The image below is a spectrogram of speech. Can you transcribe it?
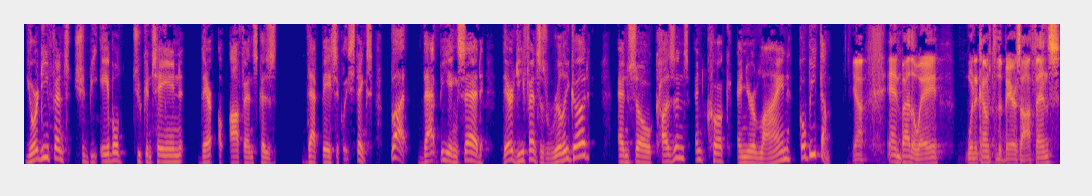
your defense should be able to contain their offense because that basically stinks. But that being said, their defense is really good. And so Cousins and Cook and your line, go beat them. Yeah. And by the way, when it comes to the Bears offense,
